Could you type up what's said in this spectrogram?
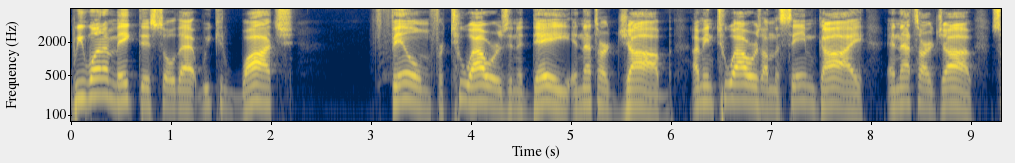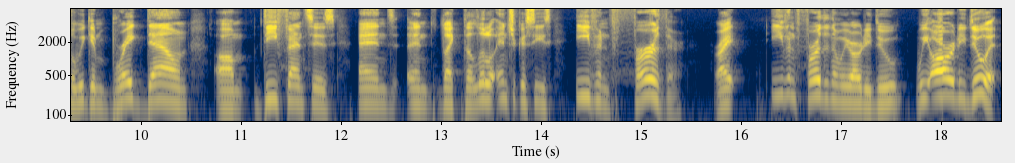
we want to make this so that we could watch film for two hours in a day and that's our job. I mean two hours on the same guy and that's our job. So we can break down um, defenses and and like the little intricacies even further right? Even further than we already do. We already do it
